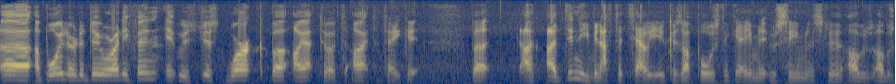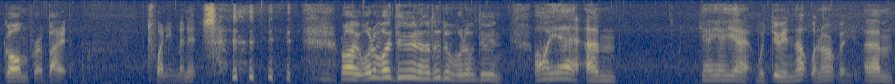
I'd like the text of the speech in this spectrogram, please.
uh, a boiler to do or anything. It was just work, but I had to I had to take it. But I, I didn't even have to tell you because I paused the game and it was seamlessly. I was I was gone for about 20 minutes. right, what am I doing? I don't know what I'm doing. Oh yeah, um, yeah yeah yeah, we're doing that one, aren't we? Um,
